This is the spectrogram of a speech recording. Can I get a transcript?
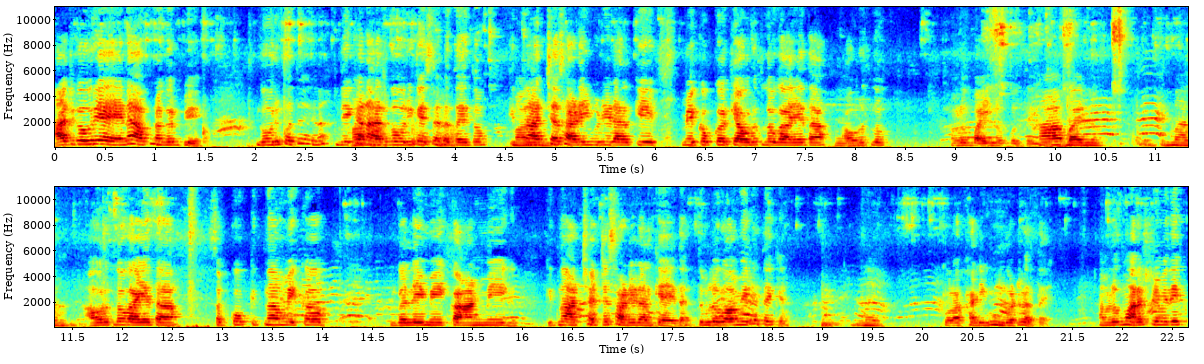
आज गौरी आए है ना अपना घर पे। गौरी पता है ना? देखा ना। आज गौरी कैसा रहता है तो? कितना। अच्छा साड़ी वीड़ी डाल के मेकअप करके औरत लोग आया था। औरत लोग हम लोग बाई लोग बोलते हैं। हाँ लोग। औरत लोग आया था। सबको कितना मेकअप गले में कान में कितना अच्छा अच्छा साड़ी डाल के आया था। तुम लोग गाँव में रहते क्या? नहीं। थोड़ा खाली घूंघट रहता है। हम लोग महाराष्ट्र में देख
